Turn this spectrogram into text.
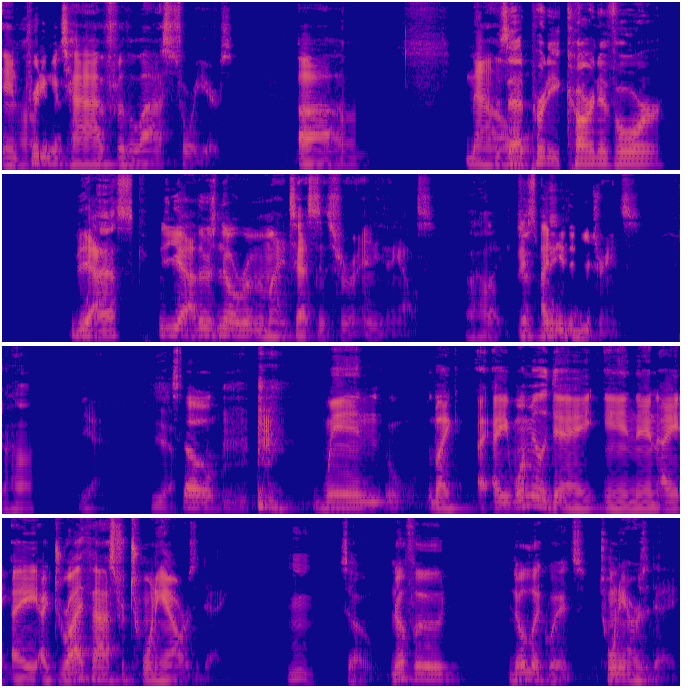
and Uh-huh. pretty much have for the last four years. Um, Uh-huh. Now Is that pretty carnivore yeah esque? yeah? There's no room in my intestines for anything else. Uh huh. Like I, I need the nutrients. Uh huh. Yeah. Yeah. So when like I, I eat one meal a day and then I, I I dry fast for 20 hours a day. Mm. So no food, no liquids, 20 hours a day.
